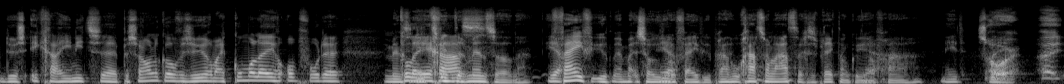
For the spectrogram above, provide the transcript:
dus ik ga hier niet eh, persoonlijk over zeuren, maar ik kom wel even op voor de... Mensen Collega's. die 20 mensen hadden. Ja. Vijf uur, met mij- sowieso Ja. vijf uur praten. Hoe gaat zo'n laatste gesprek dan, kun je Ja. afvragen. Niet. Zoor. Hey.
